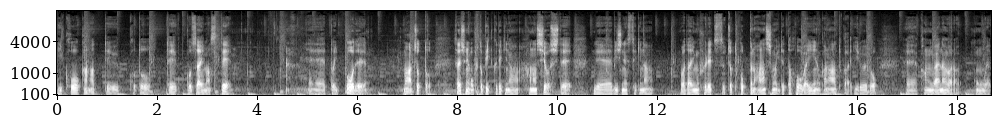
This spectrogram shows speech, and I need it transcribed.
行こうかなっていうことでございましてえっ、と一方でまあちょっと最初にオフトピック的な話をしてでビジネス的な話題も触れつつちょっとポップの話も入れた方がいいのかなとかいろいろ考えながら今後やっ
